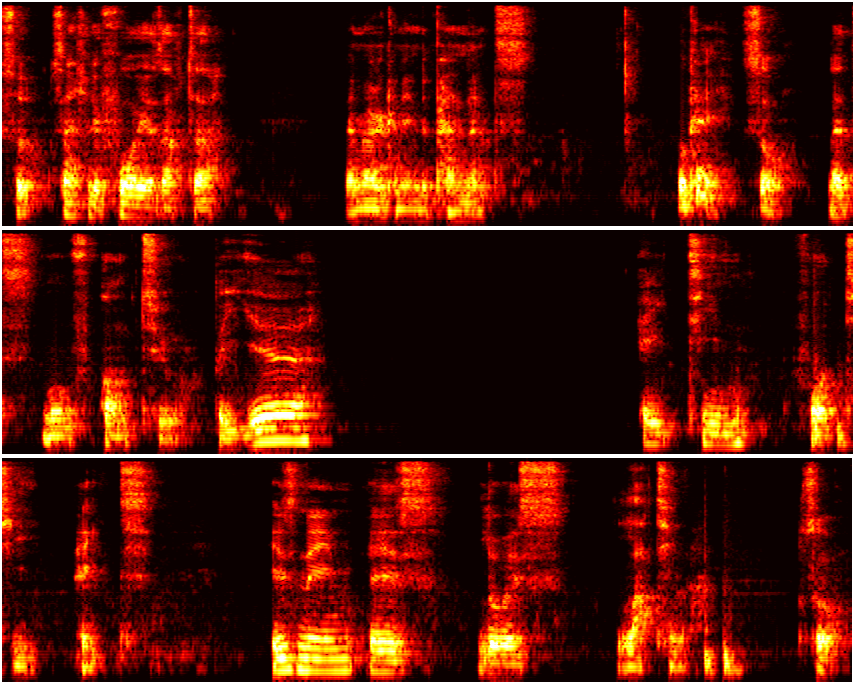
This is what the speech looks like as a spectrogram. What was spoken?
So essentially four years after American independence. Okay, so let's move on to the year 1848. His name is Lewis Latimer. So,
